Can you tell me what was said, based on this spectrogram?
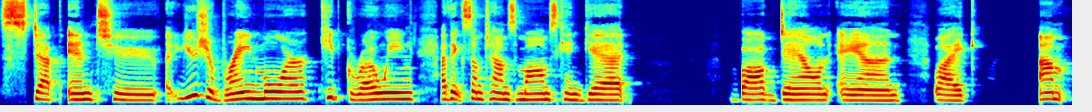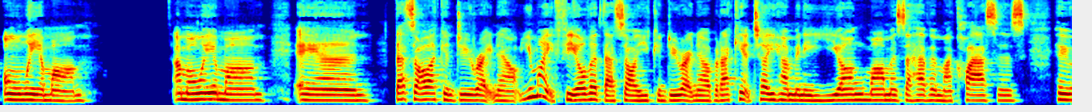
step into uh, use your brain more, keep growing. I think sometimes moms can get bogged down and like, I'm only a mom. I'm only a mom and that's all I can do right now. You might feel that that's all you can do right now, but I can't tell you how many young mamas I have in my classes who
